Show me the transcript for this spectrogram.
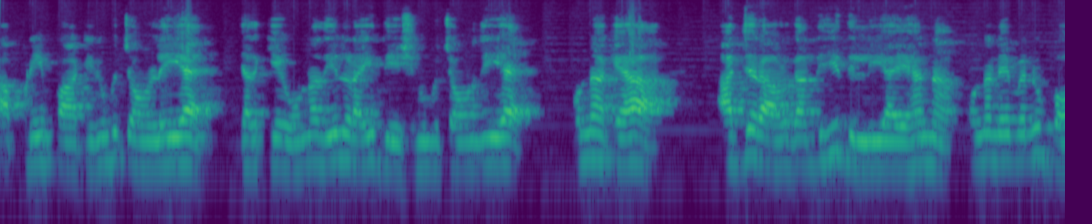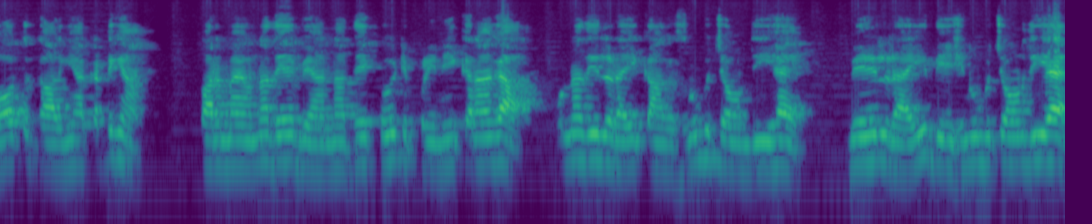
ਆਪਣੀ ਪਾਰਟੀ ਨੂੰ ਬਚਾਉਣ ਲਈ ਹੈ, ਜਦਕਿ ਉਹਨਾਂ ਦੀ ਲੜਾਈ ਦੇਸ਼ ਨੂੰ ਬਚਾਉਣ ਦੀ ਹੈ। ਉਹਨਾਂ ਕਿਹਾ, ਅੱਜ ਰਾਹੁਲ ਗਾਂਧੀ ਜੀ ਦਿੱਲੀ ਆਏ ਹਨ। ਉਹਨਾਂ ਨੇ ਮੈਨੂੰ ਬਹੁਤ ਗਾਲੀਆਂ ਕੱਢੀਆਂ, ਪਰ ਮੈਂ ਉਹਨਾਂ ਦੇ ਬਿਆਨਾਂ ਤੇ ਕੋਈ ਟਿੱਪਣੀ ਨਹੀਂ ਕਰਾਂਗਾ। ਉਹਨਾਂ ਦੀ ਲੜਾਈ ਕਾਂਗਰਸ ਨੂੰ ਬਚਾਉਣ ਦੀ ਹੈ। ਮੇਰੀ ਲੜਾਈ ਦੇਸ਼ ਨੂੰ ਬਚਾਉਣ ਦੀ ਹੈ।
